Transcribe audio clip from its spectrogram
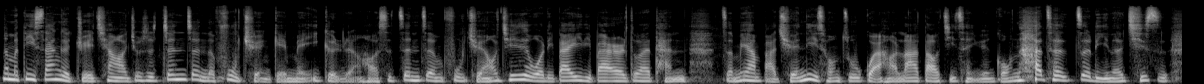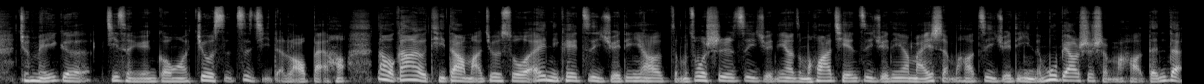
那么第三个诀窍啊，就是真正的赋权给每一个人哈，是真正赋权哦。其实我礼拜一、礼拜二都在谈怎么样把权力从主管哈拉到基层员工。那在这里呢，其实就每一个基层员工哦，就是自己的老板哈。那我刚刚有提到嘛，就是说，哎，你可以自己决定要怎么做事，自己决定要怎么。怎么花钱，自己决定要买什么哈，自己决定你的目标是什么哈，等等。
